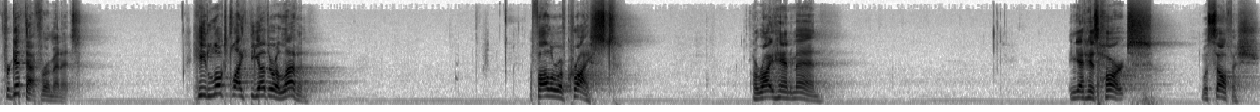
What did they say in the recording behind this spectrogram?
Forget that for a minute. He looked like the other 11, a follower of Christ, a right hand man. And yet his heart was selfish.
